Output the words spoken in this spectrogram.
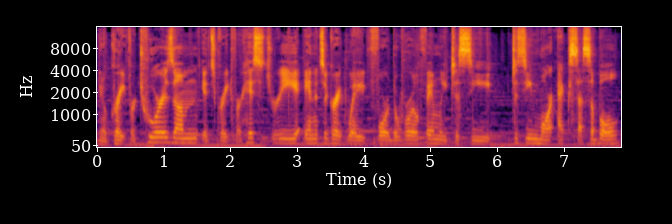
you know great for tourism it's great for history and it's a great way for the royal family to see to seem more accessible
